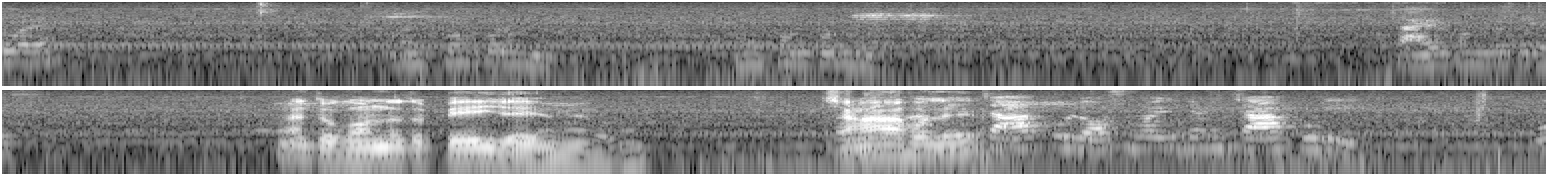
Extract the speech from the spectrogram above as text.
পারে আমি ফোন করিনি আমি ফোন করিনি চায়ের গন্ধ তো এসছে হ্যাঁ তো গন্ধ তো পেয়েই যাই আমি এরকম চা হলে চা করলে অসময় যদি আমি চা করি ও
